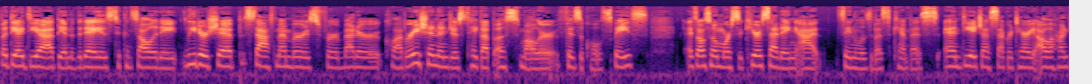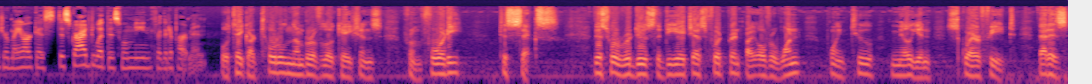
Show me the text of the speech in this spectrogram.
But the idea at the end of the day is to consolidate leadership, staff members for better collaboration, and just take up a smaller physical space. It's also a more secure setting at St. Elizabeth's campus, and DHS Secretary Alejandro Mayorkas described what this will mean for the department. We'll take our total number of locations from 40 to 6. This will reduce the DHS footprint by over 1.2 million square feet. That is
